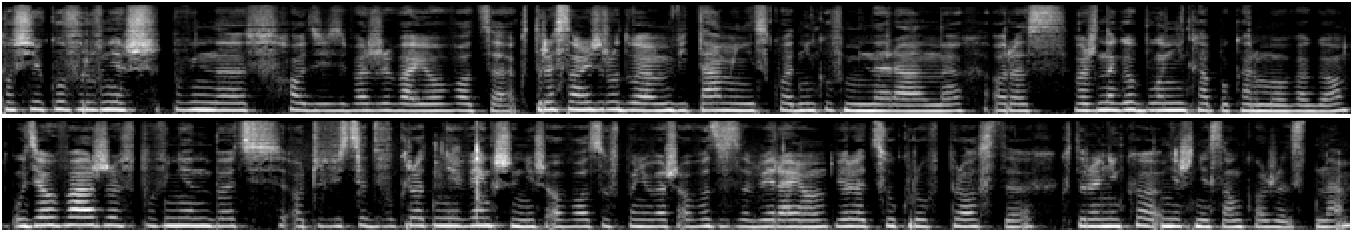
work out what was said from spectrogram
posiłków również powinny wchodzić warzywa i owoce, które są źródłem witamin i składników mineralnych oraz ważnego błonnika pokarmowego. Udział warzyw powinien być oczywiście dwukrotnie większy niż owoców, ponieważ owoce zawierają wiele cukrów prostych, które niekoniecznie są korzystne.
